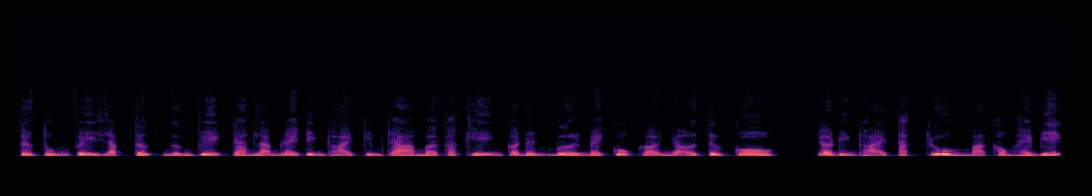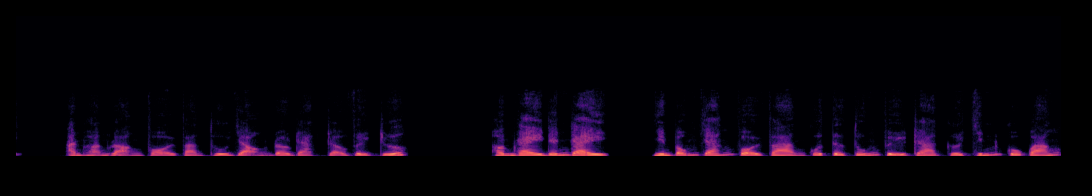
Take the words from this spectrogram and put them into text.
từ Tuấn Vĩ lập tức ngưng việc đang làm lấy điện thoại kiểm tra mới phát hiện có đến 10 mấy cuộc gọi nhỡ từ cô, do điện thoại tắt chuông mà không hay biết, anh hoảng loạn vội vàng thu dọn đồ đạc trở về trước. Hôm nay đến đây, nhìn bóng dáng vội vàng của từ Tuấn Vĩ ra cửa chính của quán,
